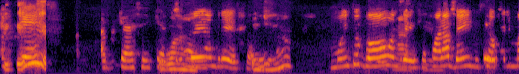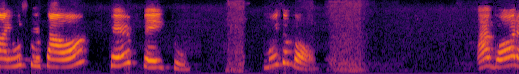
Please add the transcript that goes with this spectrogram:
que, que é isso? É porque eu achei que era Uau. Oi, Andressa. Entendi, não? Muito bom, Andressa. Parabéns. O seu L maiúsculo tá, ó, perfeito. Muito bom. Agora,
